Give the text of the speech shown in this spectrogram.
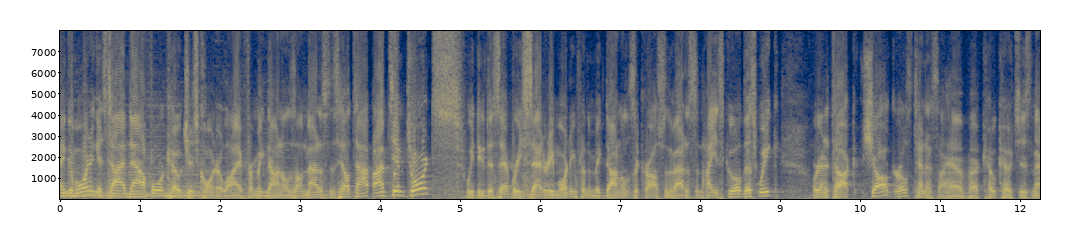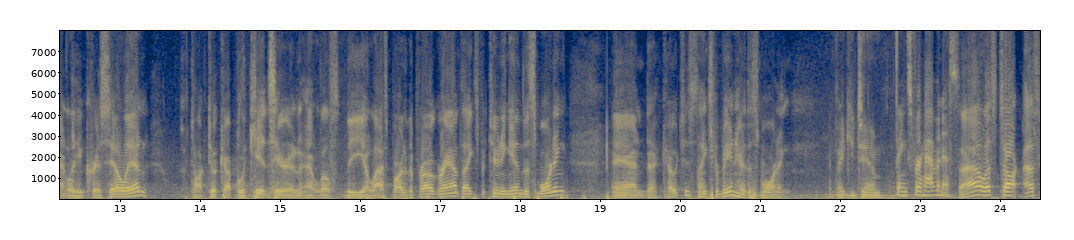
And good morning. It's time now for Coach's Corner, live from McDonald's on Madison's Hilltop. I'm Tim Torts. We do this every Saturday morning from the McDonald's across from the Madison High School. This week, we're going to talk Shawe girls tennis. I have uh, co-coaches Natalie and Chris Hill in. I talked to a couple of kids here in the uh, last part of the program. Thanks for tuning in this morning. And uh, coaches, thanks for being here this morning. Thank you, Tim. Thanks for having us. Uh, let's talk. Us,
